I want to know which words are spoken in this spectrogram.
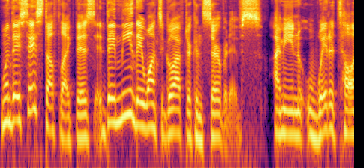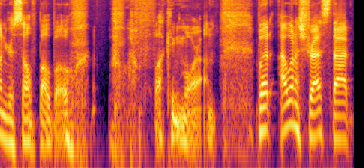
When they say stuff like this, they mean they want to go after conservatives. I mean, way to tell on yourself, Bobo. what a fucking moron. But I want to stress that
